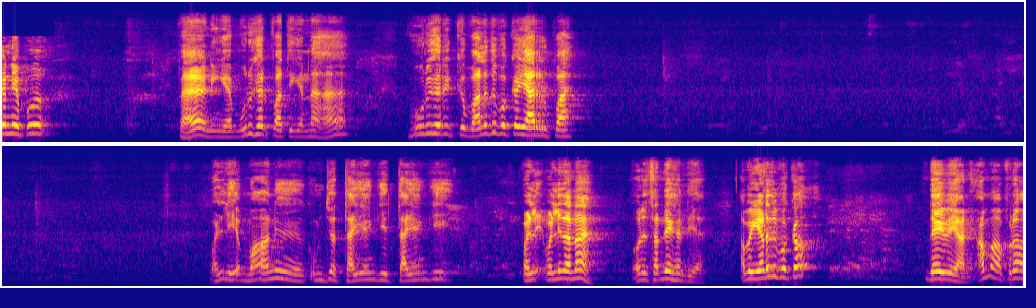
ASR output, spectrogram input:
கண்ணு எப்போ இப்போ நீங்கள் முருகர் பார்த்தீங்கன்னா முருகருக்கு வலது பக்கம் யார் இருப்பா? வள்ளியம்மான்னு கொஞ்சம் தயங்கி தயங்கி. வள்ளி வள்ளி தானே ஒரு சந்தேகம் இல்லையா. அப்போ இடது பக்கம் தெய்வயானி ஆமாம் அப்புறம்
